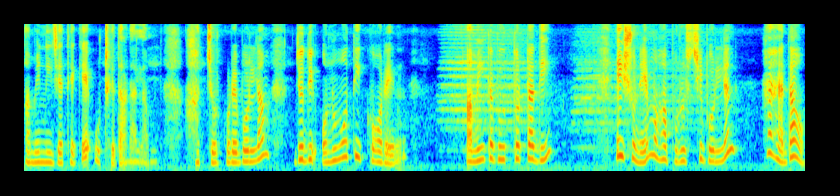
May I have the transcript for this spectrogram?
আমি নিজে থেকে উঠে দাঁড়ালাম। হাত জোর করে বললাম, যদি অনুমতি করেন, আমি তবে উত্তরটা দিই। এই শুনে মহাপুরুষজি বললেন হ্যাঁ হ্যাঁ দাও।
